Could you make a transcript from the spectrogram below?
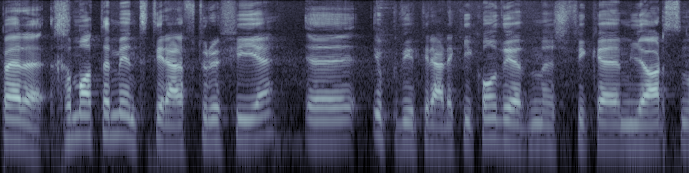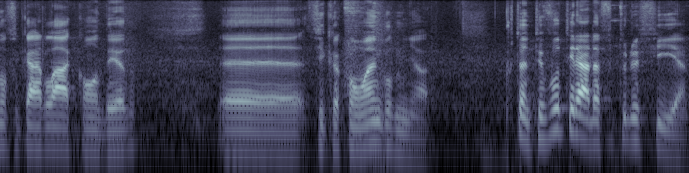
Para remotamente tirar a fotografia, eh, eu podia tirar aqui com o dedo, mas fica melhor se não ficar lá com o dedo, eh, fica com um ângulo melhor. Portanto, eu vou tirar a fotografia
